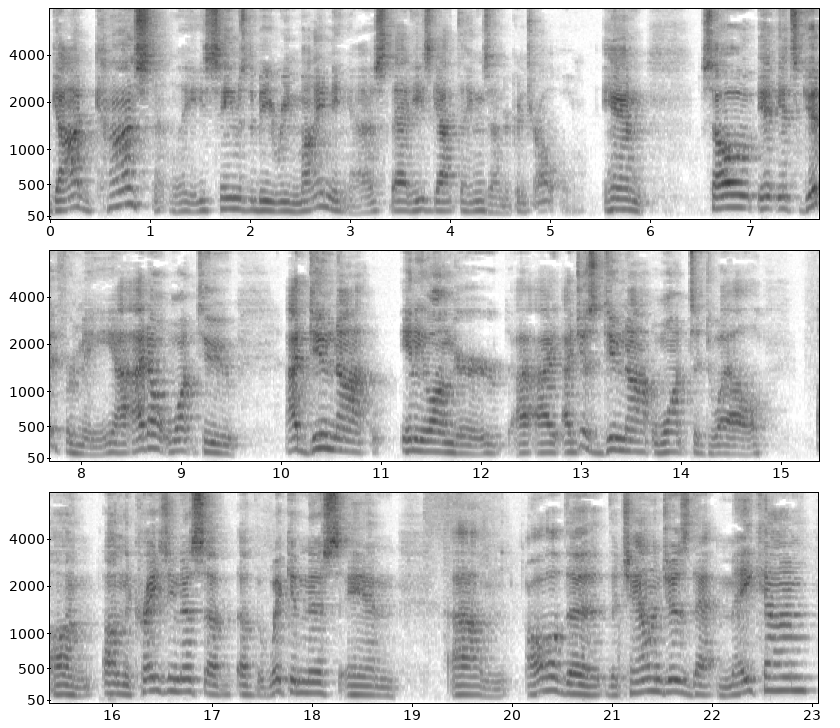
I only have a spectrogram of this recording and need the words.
God constantly seems to be reminding us that He's got things under control. And so it, it's good for me. I, I, don't want to, I do not any longer, I, I just do not want to dwell on, on the craziness of, of the wickedness and um, all of the, the challenges that may come.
